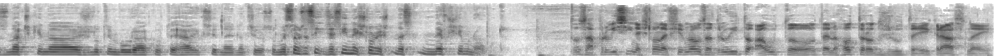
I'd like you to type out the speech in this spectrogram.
značky na žlutém bouráku THX 1138. Myslím, že si, že si nešlo neš, ne, nevšimnout. To za prvý si nešlo nevšimnout, za druhý to auto, ten hot rod žlutý, krásný,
